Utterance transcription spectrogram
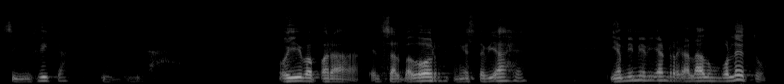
significa inmunidad. Hoy iba para El Salvador en este viaje y a mí me habían regalado un boleto.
